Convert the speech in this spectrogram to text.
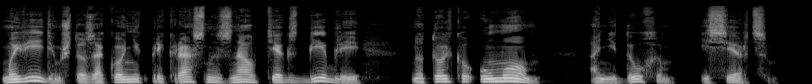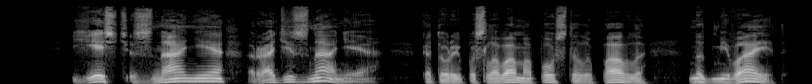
Мы видим, что законник прекрасно знал текст Библии, но только умом, а не духом и сердцем. Есть знание ради знания, который, по словам апостола Павла, надмевает,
